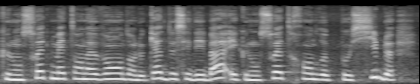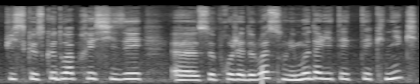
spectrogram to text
que l'on souhaite mettre en avant dans le cadre de ces débats et que l'on souhaite rendre possible, puisque ce que doit préciser euh, ce projet de loi, ce sont les modalités techniques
